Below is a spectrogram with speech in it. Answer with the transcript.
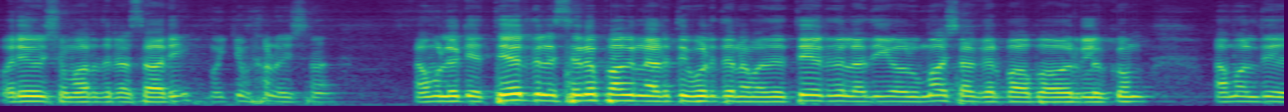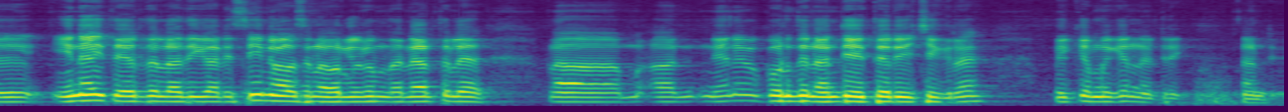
ஒரே விஷயம் மறந்துட்டேன் சாரி முக்கியமான விஷயம். நம்மளுடைய தேர்தலை சிறப்பாக நடத்தி கொடுத்த நமது தேர்தல் அதிகாரி உமாசாகர் பாபு அவர்களுக்கும் நமது இணை தேர்தல் அதிகாரி சீனிவாசன் அவர்களுக்கும் இந்த நேரத்தில் நான் நினைவு கூர்ந்து நன்றியை தெரிவிச்சுக்கிறேன். மிக்க மிக நன்றி. நன்றி.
